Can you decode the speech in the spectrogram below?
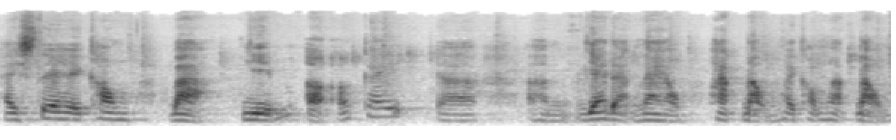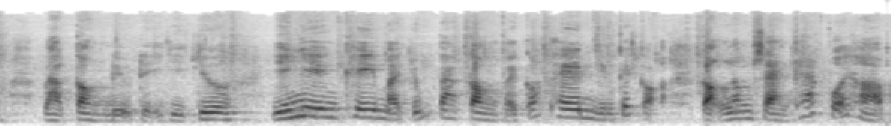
hay C hay không và nhiễm ở cái à, Um, giai đoạn nào hoạt động hay không hoạt động và cần điều trị gì chưa. Dĩ nhiên khi mà chúng ta cần phải có thêm những cái cận lâm sàng khác phối hợp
